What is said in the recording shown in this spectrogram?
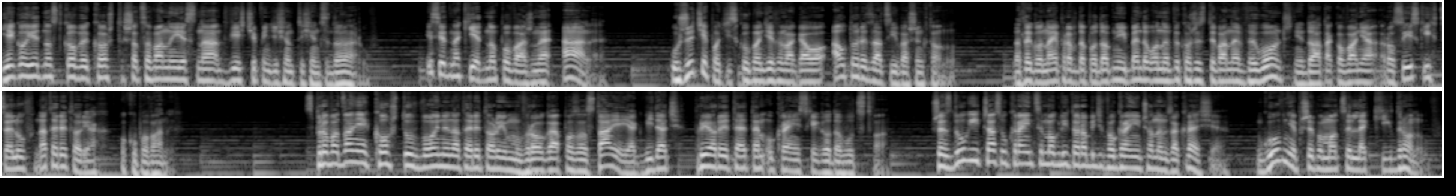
Jego jednostkowy koszt szacowany jest na 250 tysięcy dolarów. Jest jednak jedno poważne ale. Użycie pocisków będzie wymagało autoryzacji Waszyngtonu. Dlatego najprawdopodobniej będą one wykorzystywane wyłącznie do atakowania rosyjskich celów na terytoriach okupowanych. Sprowadzanie kosztów wojny na terytorium wroga pozostaje, jak widać, priorytetem ukraińskiego dowództwa. Przez długi czas Ukraińcy mogli to robić w ograniczonym zakresie, głównie przy pomocy lekkich dronów.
